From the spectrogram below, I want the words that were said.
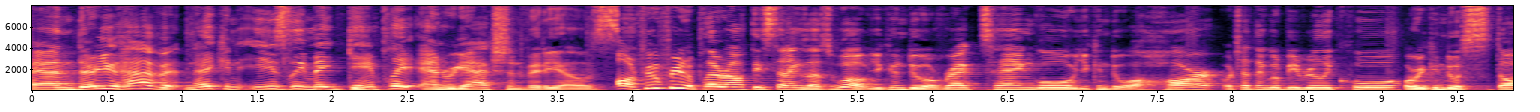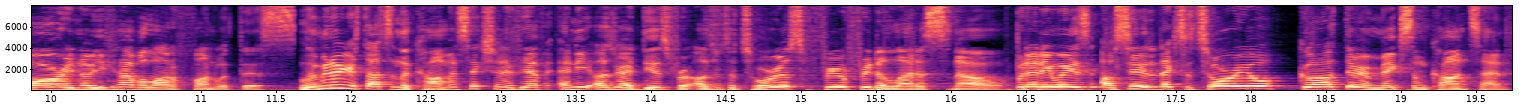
And there you have it. Now you can easily make gameplay and reaction videos. Oh, and feel free to play around with these settings as well. You can do a rectangle, you can do a heart, which I think would be really cool, or you can do a star, you know, you can have a lot of fun with this. Let me know your thoughts in the comment section. If you have any other ideas for other tutorials, feel free to let us know. But anyways, I'll see you in the next tutorial. Go out there and make some content.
